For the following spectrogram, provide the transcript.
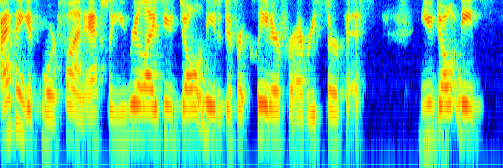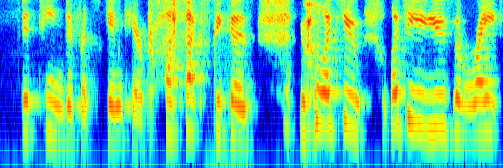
i think it's more fun actually you realize you don't need a different cleaner for every surface you mm-hmm. don't need 15 different skincare products because once you once you use the right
